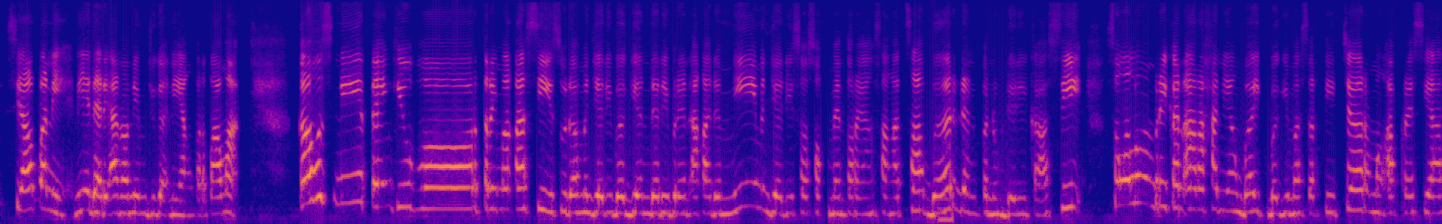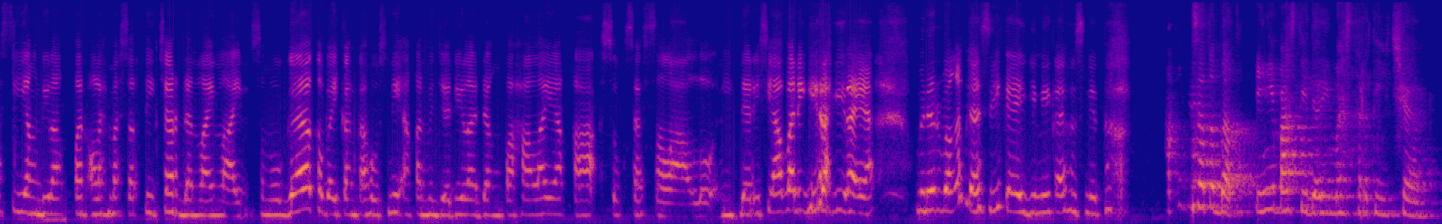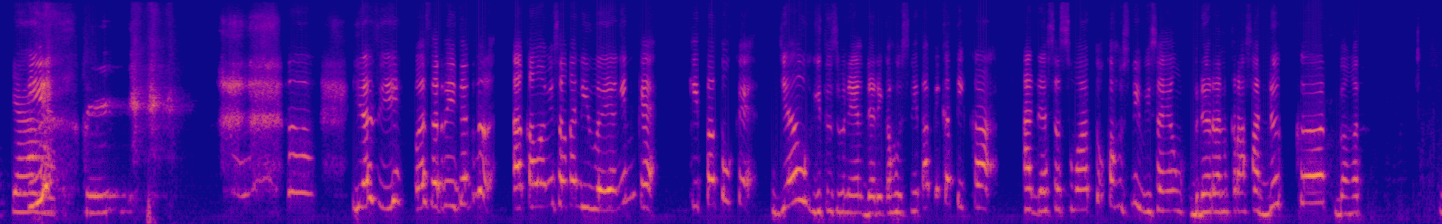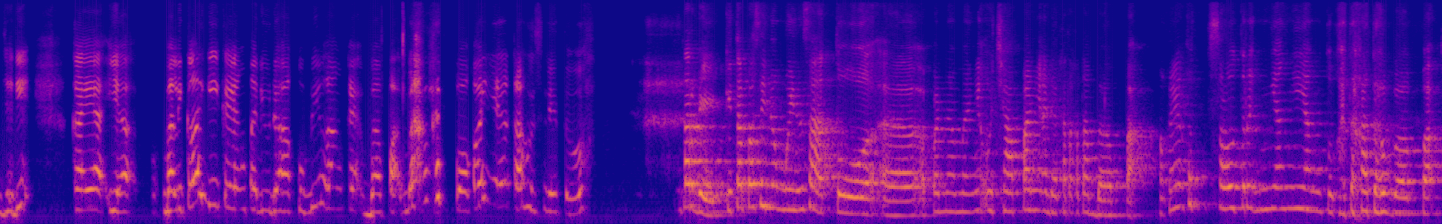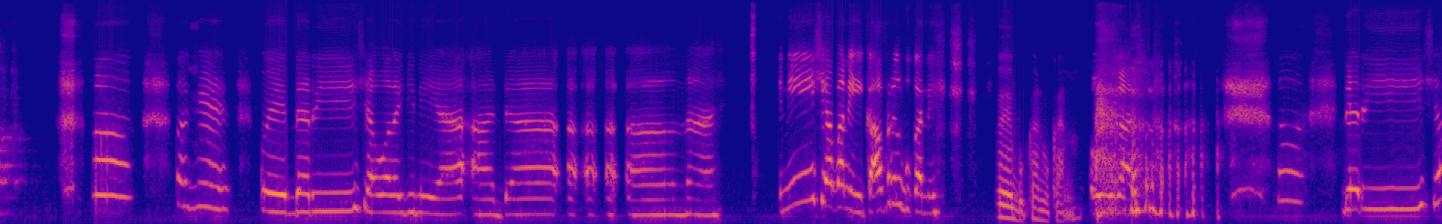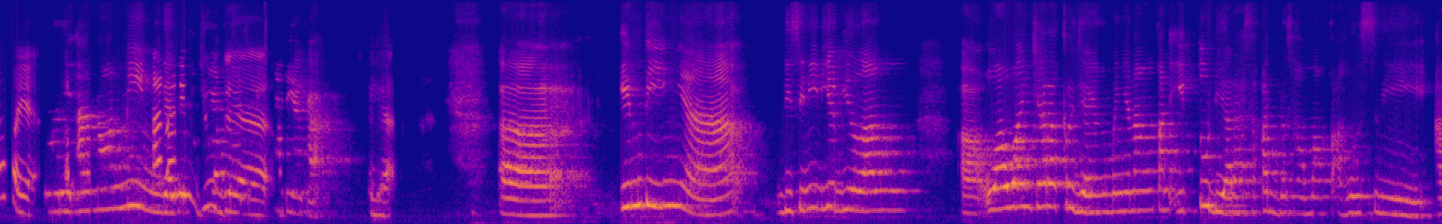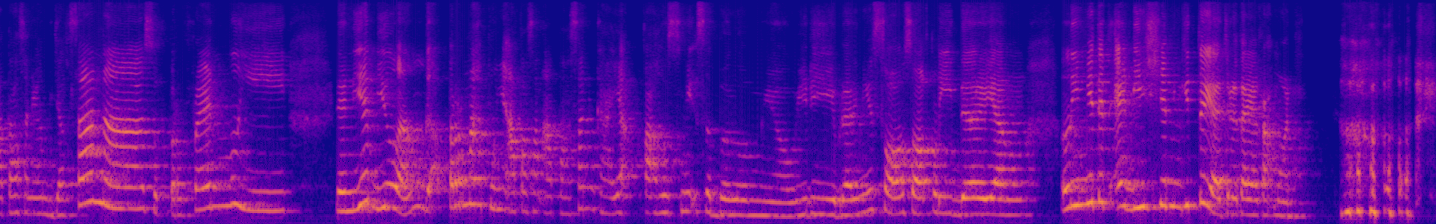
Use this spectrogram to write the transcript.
siapa nih ini dari anonim juga nih yang pertama Kak Husni, thank you for terima kasih sudah menjadi bagian dari Brand Academy, menjadi sosok mentor yang sangat sabar dan penuh dedikasi, selalu memberikan arahan yang baik bagi master teacher, mengapresiasi yang dilakukan oleh master teacher dan lain-lain. Semoga kebaikan Kak Husni akan menjadi ladang pahala ya Kak, sukses selalu. Nih dari siapa nih kira-kira ya? Bener banget gak sih kayak gini Kak Husni tuh? Aku bisa tebak, ini pasti dari master teacher. Ya, iya. Iya sih, Master Richard tuh ah, kalau misalkan dibayangin kayak kita tuh kayak jauh gitu sebenarnya dari Kak Husni, tapi ketika ada sesuatu Kak Husni bisa yang beneran kerasa deket banget. Jadi kayak ya balik lagi kayak yang tadi udah aku bilang kayak bapak banget pokoknya Kak Husni tuh. Ntar deh, kita pasti nemuin satu uh, apa namanya ucapan yang ada kata-kata bapak. Makanya aku selalu terngiang-ngiang tuh kata-kata bapak. Oke, okay. wait dari siapa lagi nih ya? Ada, uh, uh, uh, uh, nah ini siapa nih? Kak April bukan nih? Eh bukan bukan. Oh bukan. dari siapa ya? Dari anonim. Anonim dari juga. Iya kak. Iya. Uh, intinya di sini dia bilang uh, wawancara kerja yang menyenangkan itu dia rasakan bersama Kak Husni. Atasan yang bijaksana, super friendly, dan dia bilang nggak pernah punya atasan-atasan kayak Kak Husni sebelumnya. Widih, berarti ini sosok leader yang limited edition gitu ya ceritanya Kak Mon?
